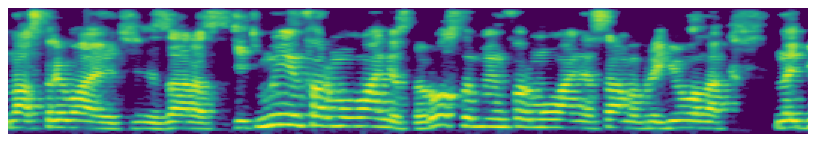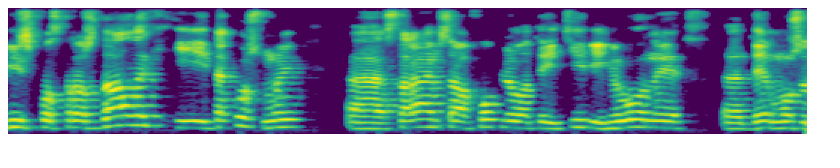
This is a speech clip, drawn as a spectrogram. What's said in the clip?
У нас тривають зараз з дітьми інформування, з дорослими інформування саме в регіонах найбільш постраждалих, і також ми. Е, Стараємося охоплювати і ті регіони, е, де може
